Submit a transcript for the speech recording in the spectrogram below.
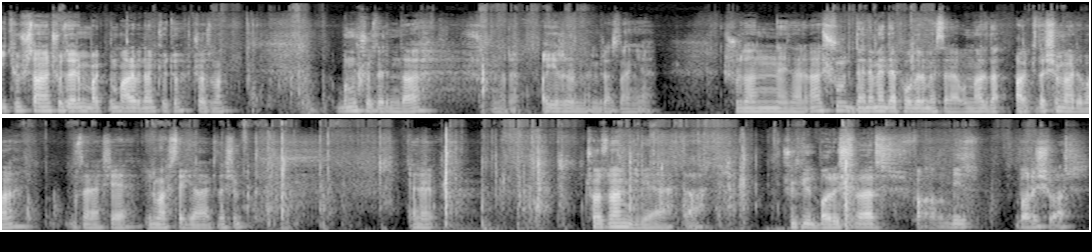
2-3 tane çözerim baktım harbiden kötü çözmem. Bunu çözerim daha. Şunları ayırırım ben birazdan ya. Şuradan neler var? Şu deneme depoları mesela. Bunlar da arkadaşım verdi bana. Bu sene şey üniversiteye giden arkadaşım. Yani çözmem gibi ya daha. Çünkü Barış var falan. Bir Barış var.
